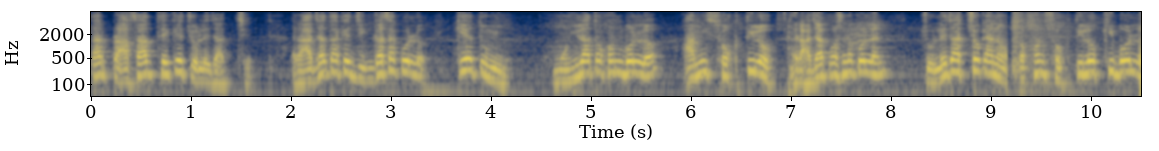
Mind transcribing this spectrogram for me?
তার প্রাসাদ থেকে চলে যাচ্ছে। রাজা তাকে জিজ্ঞাসা করল, কে তুমি? মহিলা তখন বলল, আমি শক্তিলোক। রাজা প্রশ্ন করলেন, চলে যাচ্ছ কেন? তখন শক্তিলক্ষ্মী বলল,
